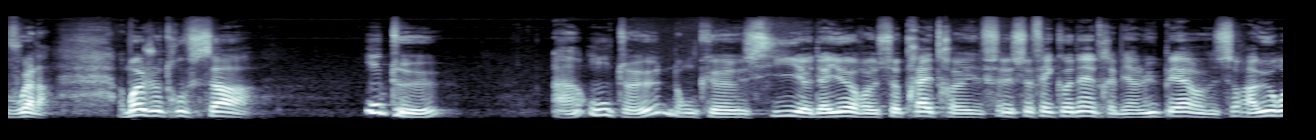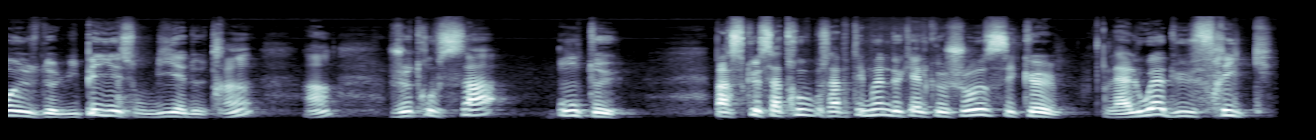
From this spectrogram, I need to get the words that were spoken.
Voilà. Moi, je trouve ça honteux. Hein, honteux. Donc, euh, si euh, d'ailleurs ce prêtre se fait connaître, eh bien, l'UPR sera heureuse de lui payer son billet de train. Hein, je trouve ça honteux. Parce que ça témoigne de quelque chose, c'est que la loi du fric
